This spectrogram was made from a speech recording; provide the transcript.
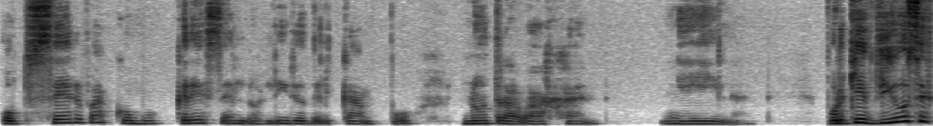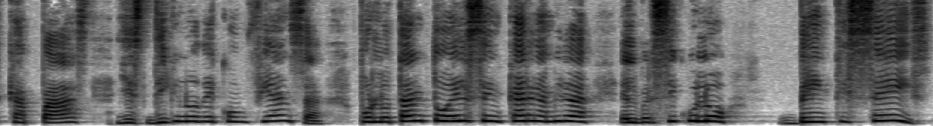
Observa cómo crecen los lirios del campo, no trabajan ni hilan. porque Dios es capaz y es digno de confianza. Por lo tanto, Él se encarga, mira el versículo 26.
